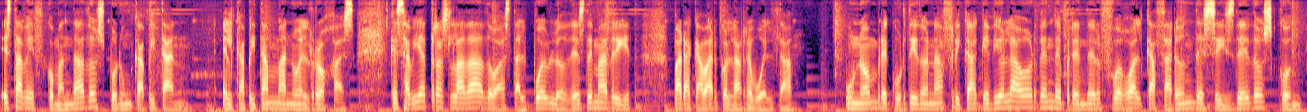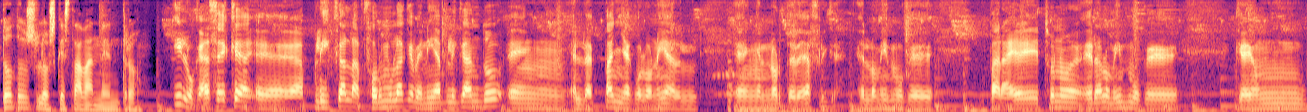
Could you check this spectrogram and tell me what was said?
esta vez comandados por un capitán, el capitán Manuel Rojas, que se había trasladado hasta el pueblo desde Madrid para acabar con la revuelta. Un hombre curtido en África que dio la orden de prender fuego al cazarón de seis dedos con todos los que estaban dentro. Y lo que hace es que eh, aplica la fórmula que venía aplicando en, la España colonial, en el norte de África. Es lo mismo que, para esto no era lo mismo que, que un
